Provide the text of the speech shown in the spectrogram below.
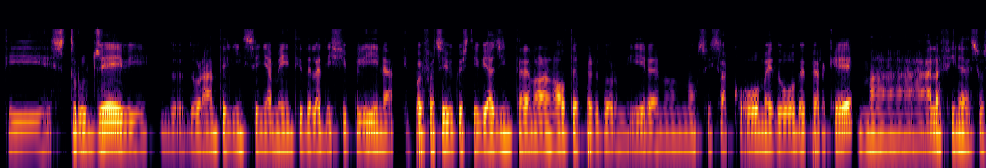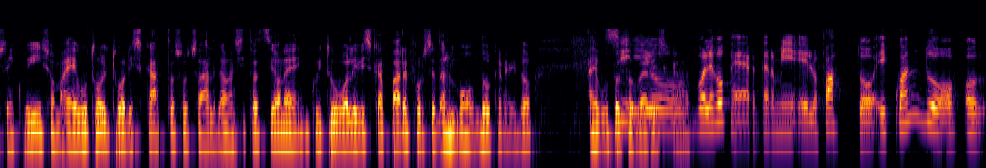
ti struggevi d- durante gli insegnamenti della disciplina e poi facevi questi viaggi in treno la notte per dormire, non, non si sa come, dove, perché, ma alla fine adesso sei qui, insomma, hai avuto il tuo riscatto sociale da una situazione in cui tu volevi scappare forse dal mondo, credo. Hai avuto il Sì, tuo bel riscatto. volevo perdermi e l'ho fatto e quando ho, ho-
